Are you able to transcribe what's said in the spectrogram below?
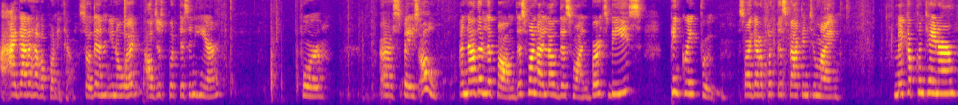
I, I gotta have a ponytail. So then, you know what? I'll just put this in here for uh, space. Oh, another lip balm. This one, I love this one. Burt's Bees pink grapefruit. So I gotta put this back into my makeup container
